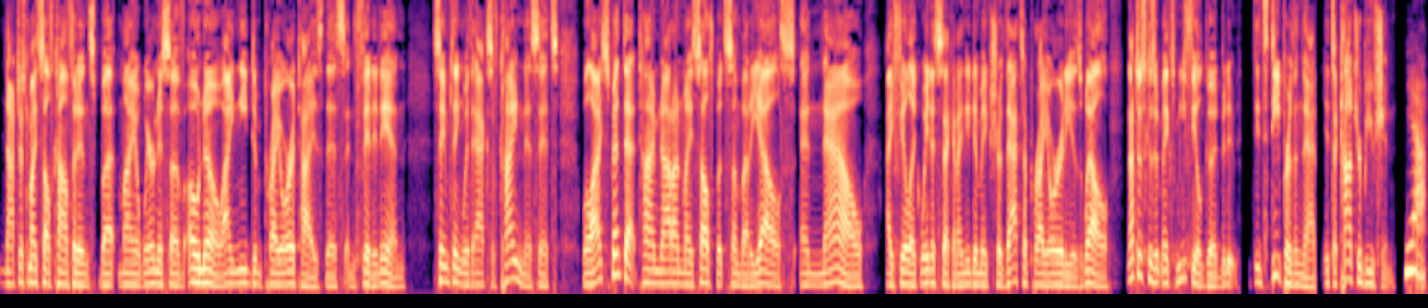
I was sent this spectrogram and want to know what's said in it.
not just my self confidence, but my awareness of, oh no, I need to prioritize this and fit it in. Same thing with acts of kindness. It's, well, I spent that time not on myself, but somebody else. And now I feel like, wait a second, I need to make sure that's a priority as well. Not just because it makes me feel good, but it, it's deeper than that. It's a contribution. Yeah.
